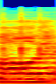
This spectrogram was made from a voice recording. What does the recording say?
morning.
